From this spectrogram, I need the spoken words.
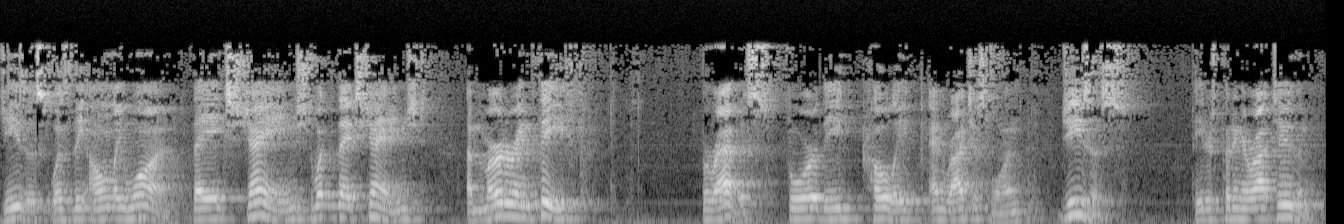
Jesus was the only one. They exchanged, what did they exchange? A murdering thief, Barabbas, for the holy and righteous one, Jesus. Peter's putting it right to them.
